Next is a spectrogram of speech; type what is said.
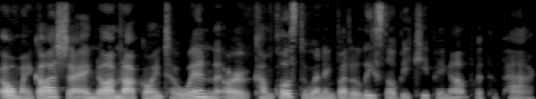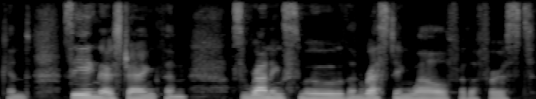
oh my gosh i know i'm not going to win or come close to winning but at least i'll be keeping up with the pack and seeing their strength and running smooth and resting well for the first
